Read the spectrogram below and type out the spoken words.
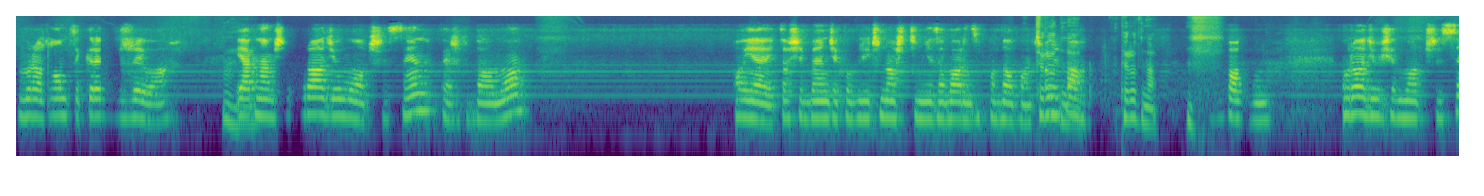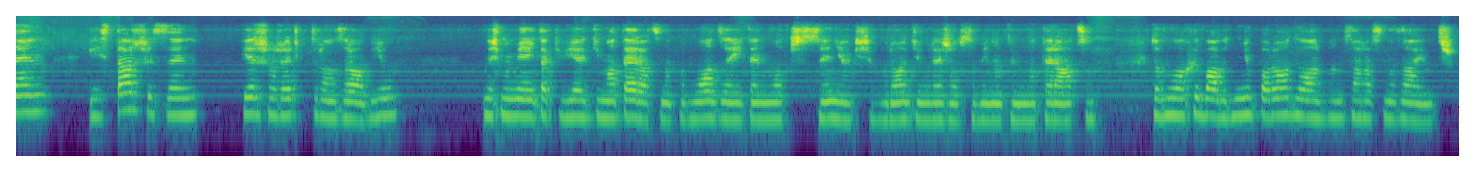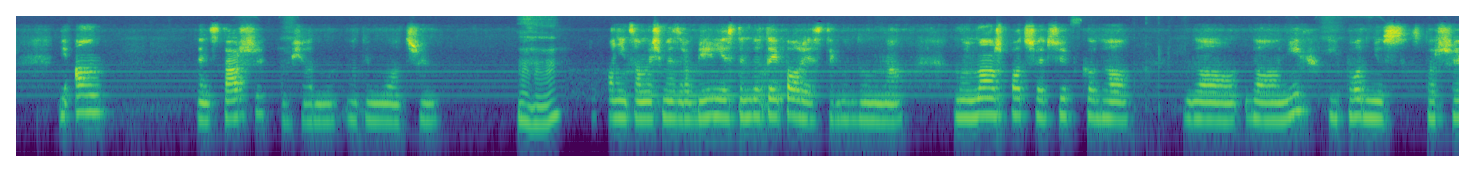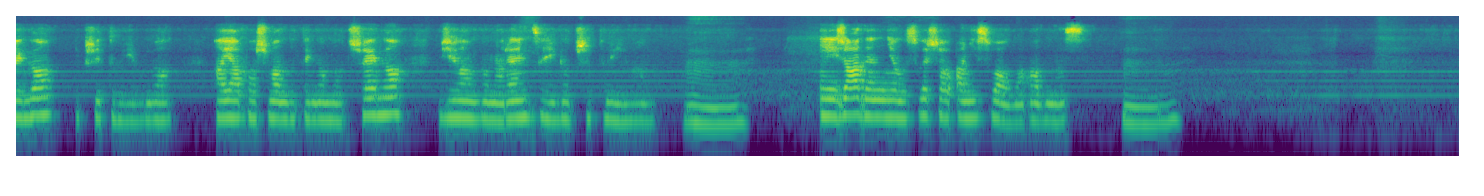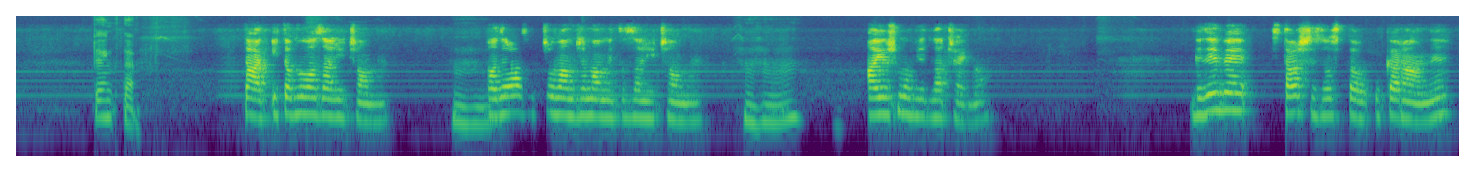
mrożący krew w żyłach. Mhm. Jak nam się urodził młodszy syn, też w domu. Ojej, to się będzie publiczności nie za bardzo podobać. Trudno, trudno. powiem. Urodził się młodszy syn i starszy syn, pierwsza rzecz, którą zrobił, myśmy mieli taki wielki materac na podłodze i ten młodszy syn, jak się urodził, leżał sobie na tym materacu. To było chyba w dniu porodu albo zaraz na zajutrz. I on ten starszy usiadł na tym młodszym. Mhm. Oni, co myśmy zrobili, jestem do tej pory z tego dumna. Mój mąż podszedł szybko do, do, do nich i podniósł starszego i przytulił go. A ja poszłam do tego młodszego, wzięłam go na ręce i go przytuliłam. Mm. I żaden nie usłyszał ani słowa od nas. Mm. Piękne. Tak, i to było zaliczone. Mhm. Od razu czułam, że mamy to zaliczone. Mhm. A już mówię dlaczego. Gdyby starszy został ukarany,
